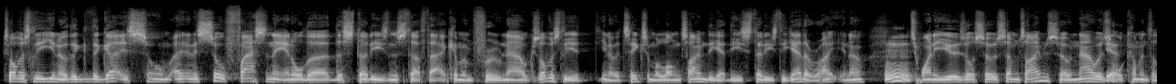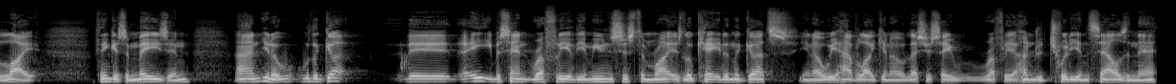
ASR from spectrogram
Because obviously, you know, the the gut is so and it's so fascinating. All the the studies and stuff that are coming through now. Because obviously, it, you know, it takes them a long time to get these studies together, right? You know, mm. twenty years or so sometimes. So now it's yeah. all coming to light. I think it's amazing. And you know, with the gut, the eighty percent roughly of the immune system, right, is located in the guts. You know, we have like you know, let's just say roughly hundred trillion cells in there.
